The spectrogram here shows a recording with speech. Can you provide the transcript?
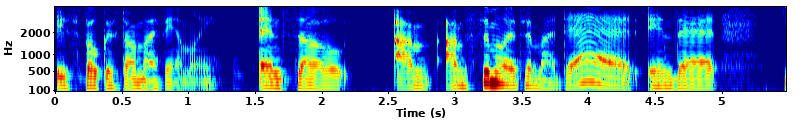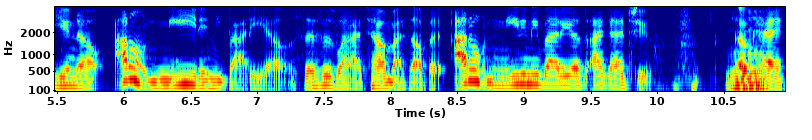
is focused on my family. And so I'm I'm similar to my dad in that you know, I don't need anybody else. This is what I tell myself. I don't need anybody else. I got you. Mm-hmm. okay.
